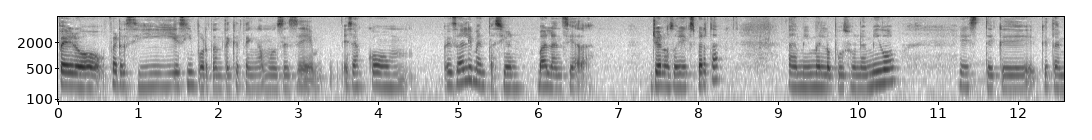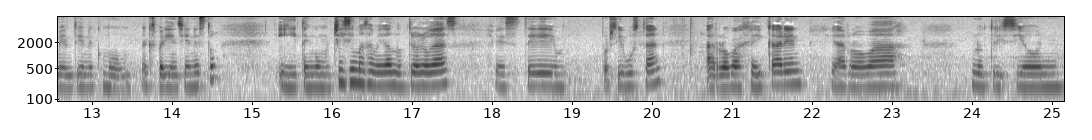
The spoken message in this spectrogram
Pero, pero sí es importante que tengamos ese, esa, esa alimentación balanceada. Yo no soy experta. A mí me lo puso un amigo este, que, que también tiene como experiencia en esto. Y tengo muchísimas amigas nutriólogas. Este, por si gustan, arroba heykaren y arroba nutrición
